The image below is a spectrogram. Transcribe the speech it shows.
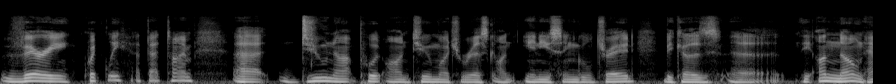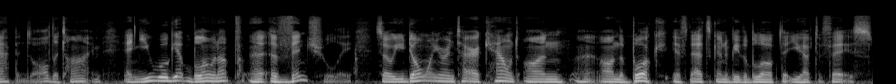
very quickly at that time uh, do not put on too much risk on any single trade because uh, the unknown happens all the time and you will get blown up uh, eventually. So you don't want your entire account on, uh, on the book if that's going to be the blowup that you have to face.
